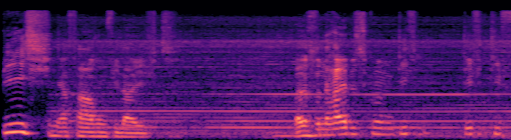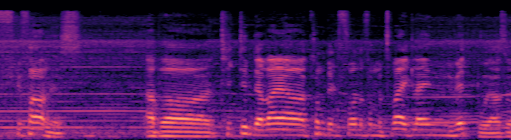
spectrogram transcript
bisschen Erfahrung vielleicht. Weil er schon eine halbe Sekunde definitiv gefahren ist. Aber Ticktim, der war ja komplett vorne von zwei kleinen Red Bull, also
